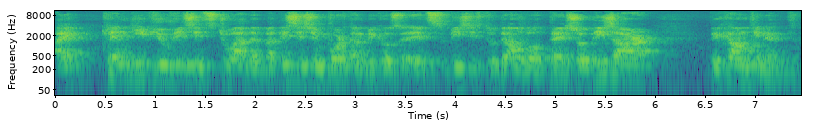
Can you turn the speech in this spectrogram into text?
I can give you visits to other, but this is important because it's visits to download page. So these are the continent.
